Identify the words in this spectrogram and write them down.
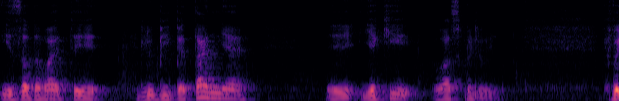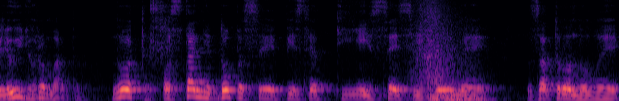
і задавайте любі питання, е, які вас хвилюють. Хвилюють громаду. Ну от останні дописи після тієї сесії, коли ми затронули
